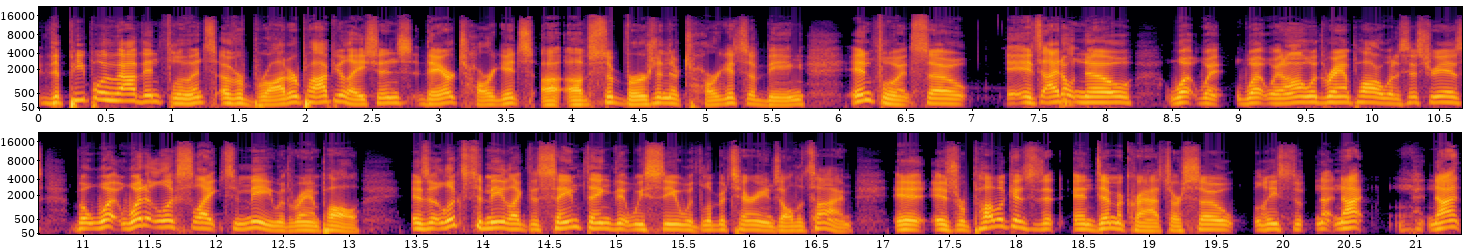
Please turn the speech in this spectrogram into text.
the people who have influence over broader populations, they are targets uh, of subversion. They're targets of being influenced. So it's I don't know what went what went on with Rand Paul or what his history is, but what what it looks like to me with Rand Paul is it looks to me like the same thing that we see with libertarians all the time. It is Republicans and Democrats are so at least not not not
